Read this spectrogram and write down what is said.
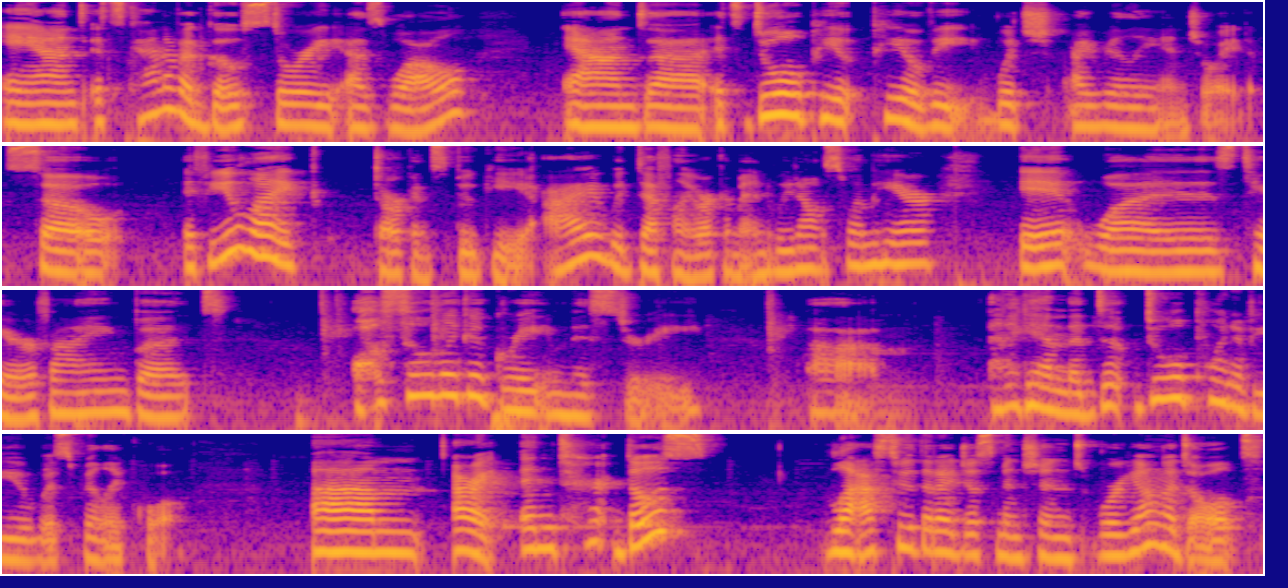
and it's kind of a ghost story as well. And uh, it's dual POV, which I really enjoyed. So if you like dark and spooky, I would definitely recommend We Don't Swim Here. It was terrifying, but also like a great mystery. Um, and again, the du- dual point of view was really cool. Um, all right, and ter- those last two that I just mentioned were young adult.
